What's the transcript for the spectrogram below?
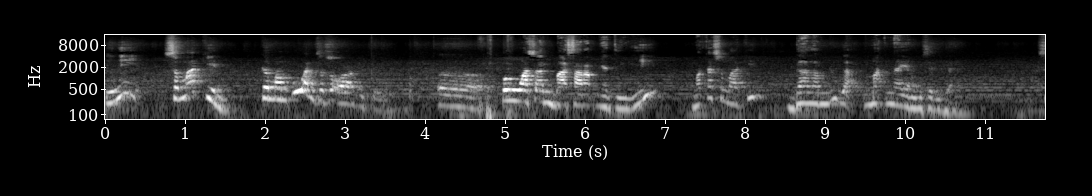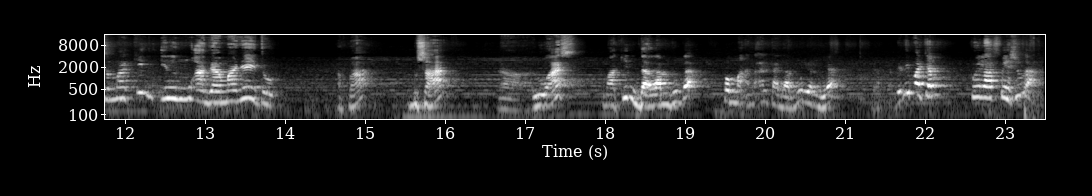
ini semakin kemampuan seseorang itu eh, penguasaan bahasa Arabnya tinggi maka semakin dalam juga makna yang bisa digali semakin ilmu agamanya itu apa besar nah, luas makin dalam juga pemaknaan tadabur yang dia. Jadi macam kue lapis juga.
